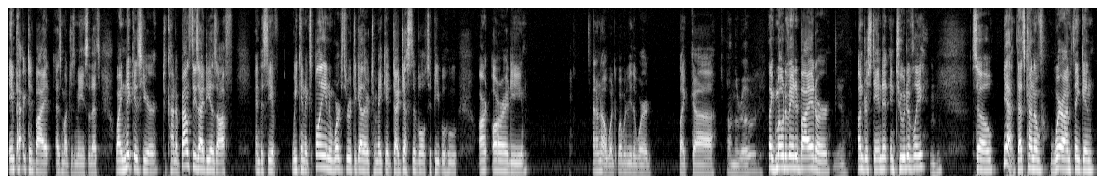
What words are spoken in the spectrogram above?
impacted by it as much as me. So that's why Nick is here to kind of bounce these ideas off and to see if we can explain and work through it together to make it digestible to people who aren't already I don't know what what would be the word like uh On the road. like motivated by it or Yeah. understand it intuitively. So, yeah, that's kind of where I'm thinking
